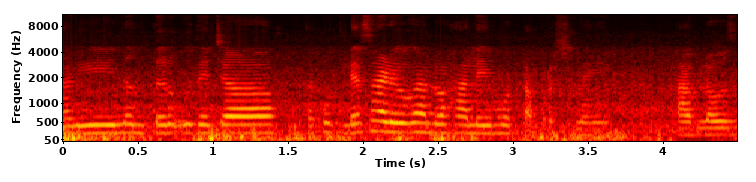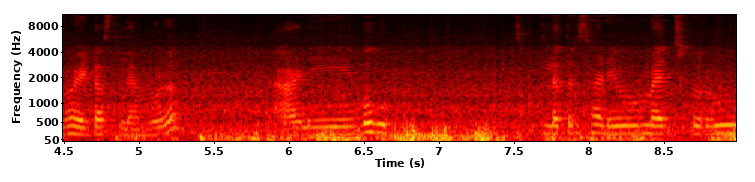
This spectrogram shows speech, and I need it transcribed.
आणि नंतर उद्याच्या आता कुठल्या साडीवर घालू हा लई मोठा प्रश्न आहे. हा ब्लाऊज व्हाईट असल्यामुळं. आणि बघू. कुठल्या तर साडीवर मॅच करून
